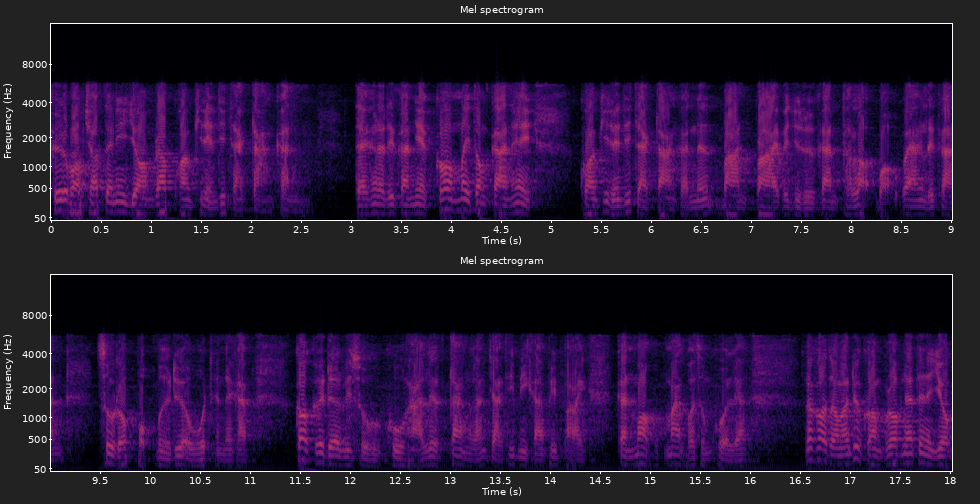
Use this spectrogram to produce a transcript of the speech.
คือระบอบชาธิปไตยนี่ยอมรับความคิดเห็นที่แตกต่างกัน แต่ขณะเดียวกันเนี่ยก็ไม่ต้องการให้ความคิดเห็นที่แตกต่างกันนั้นบานปลายไปจนถึงการทะเลาะเบาแวงหรือการสู้รบปรบมือด้วยอาวุธนะครับ ก็คือเดินไปสู่คูหาเลือกตั้งหลังจากที่มีการพิปรายกันมากมากพอสมควรแล้ว แล้วก็ต่อมาด้วยความเคารพนะท่านนายก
